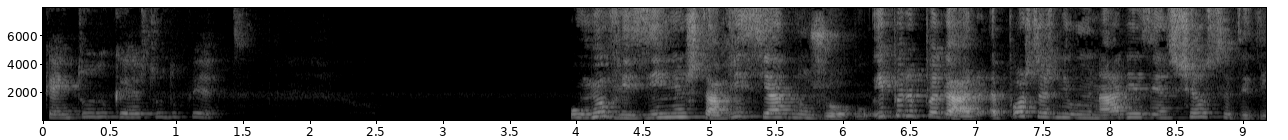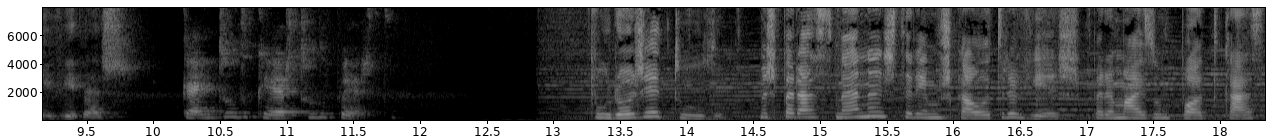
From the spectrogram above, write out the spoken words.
quem tudo quer, tudo perde. O meu vizinho está viciado no jogo e, para pagar apostas milionárias, encheu-se de dívidas. Quem tudo quer, tudo perde. Por hoje é tudo, mas para a semana estaremos cá outra vez para mais um podcast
